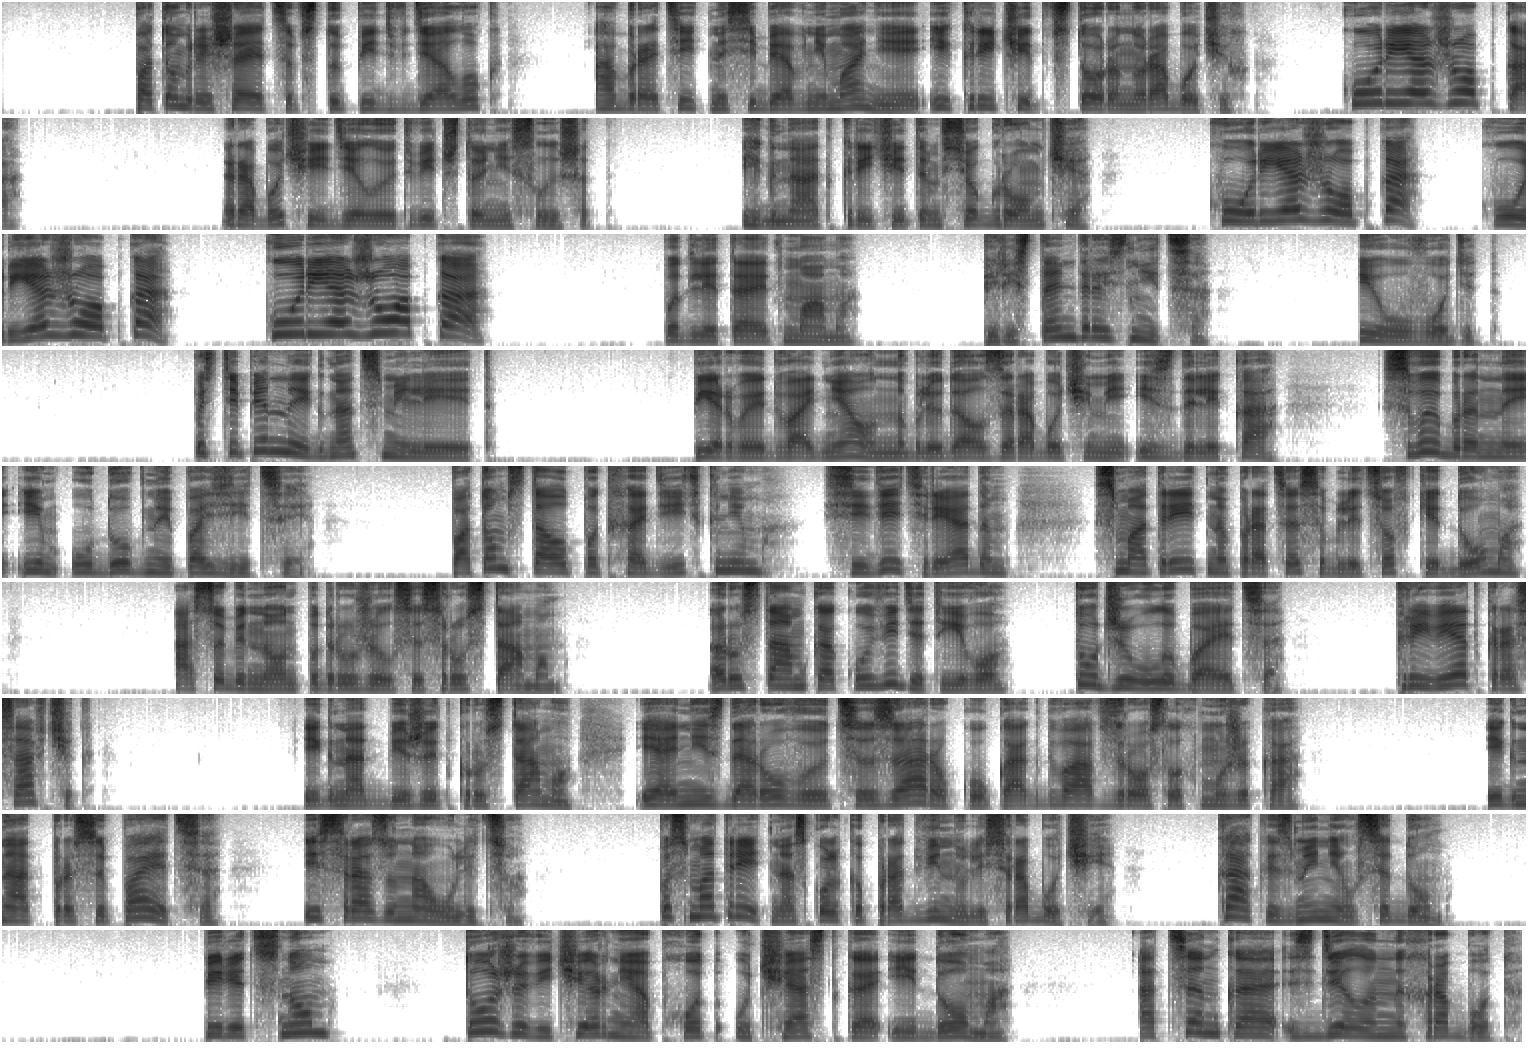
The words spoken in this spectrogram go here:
Потом решается вступить в диалог, обратить на себя внимание и кричит в сторону рабочих «Курья жопка!». Рабочие делают вид, что не слышат. Игнат кричит им все громче. «Курья жопка! Курья жопка! Курья жопка!» Подлетает мама. «Перестань дразниться!» И уводит. Постепенно Игнат смелеет. Первые два дня он наблюдал за рабочими издалека, с выбранной им удобной позиции. Потом стал подходить к ним, сидеть рядом, смотреть на процесс облицовки дома. Особенно он подружился с Рустамом. Рустам, как увидит его, тут же улыбается. «Привет, красавчик!» Игнат бежит к Рустаму, и они здороваются за руку, как два взрослых мужика. Игнат просыпается и сразу на улицу. Посмотреть, насколько продвинулись рабочие. Как изменился дом. Перед сном тоже вечерний обход участка и дома. Оценка сделанных работ.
